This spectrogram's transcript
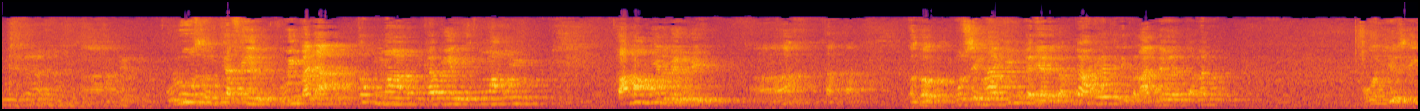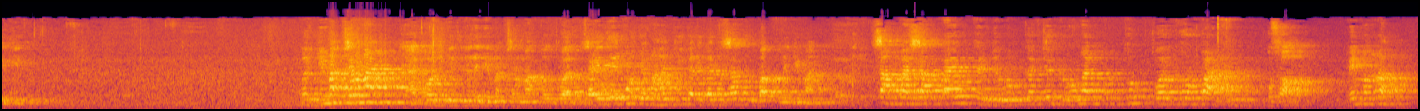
Puluh sukasir duit banyak, tumma kabir, tumma ni tamak yang lebih-lebih. Untuk musim haji bukan dia ada Mekah, dia ada di Belanda, kat mana. Oh, dia Berjimat cermat. Ya, kalau kita kena jimat cermat, tuan-tuan. Saya tengok jemaah haji kadang-kadang satu bab kena jimat. Sampai-sampai kecenderungan untuk berkorban besar. Memanglah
